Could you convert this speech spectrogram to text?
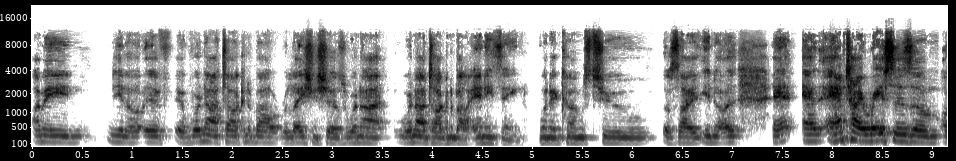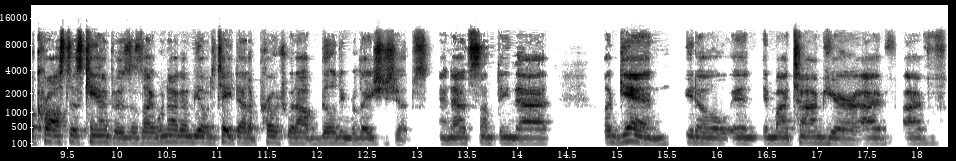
I mean, you know, if if we're not talking about relationships, we're not we're not talking about anything when it comes to it's like you know, and, anti-racism across this campus is like we're not going to be able to take that approach without building relationships, and that's something that, again, you know, in in my time here, I've I've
